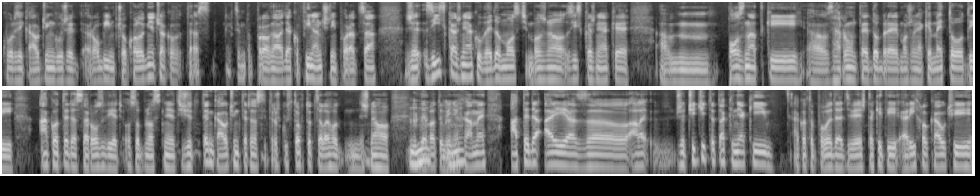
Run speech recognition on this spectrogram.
kurzy coachingu, že robím čokoľvek, niečo ako, teraz nechcem to porovnávať, ako finančný poradca, že získaš nejakú vedomosť, možno získaš nejaké um, poznatky, zhrnuté dobré, možno nejaké metódy, ako teda sa rozvíjať osobnostne. Čiže ten coaching teraz asi trošku z tohto celého dnešného mm-hmm, debatu mhm. vynecháme. Mm-hmm. A teda aj z, ale že či ti to tak nejaký, ako to povedať, vieš, takí tí rýchlo kauči e,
